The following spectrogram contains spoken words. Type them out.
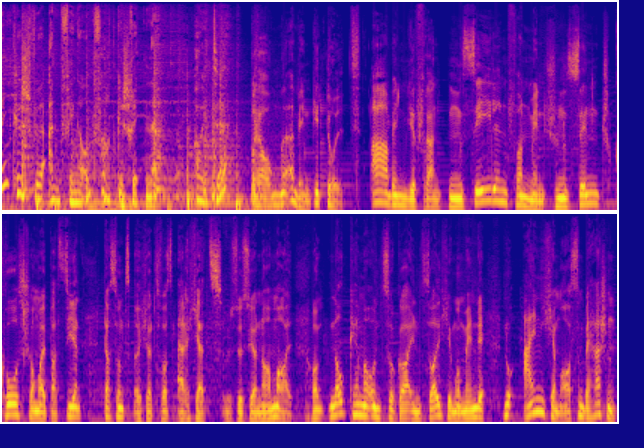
Fränkisch für Anfänger und Fortgeschrittene. Heute brauchen wir ein wenig Geduld. Aber wenn wir Franken Seelen von Menschen sind, es schon mal passieren, dass uns öchert was ärgert. Das ist ja normal. Und no können wir uns sogar in solche Momente nur einigermaßen beherrschen.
